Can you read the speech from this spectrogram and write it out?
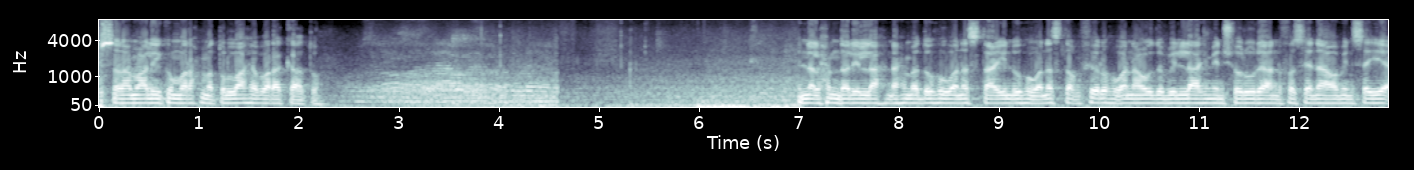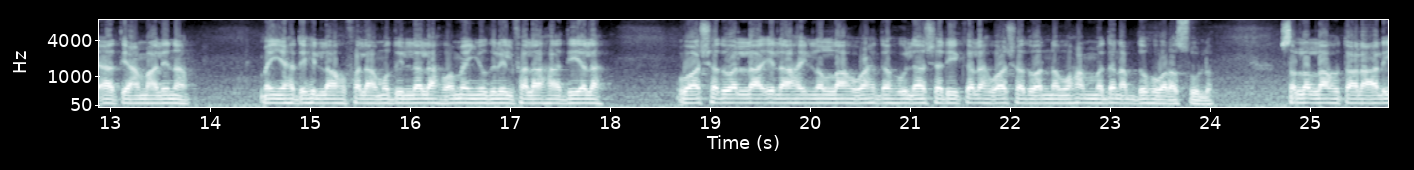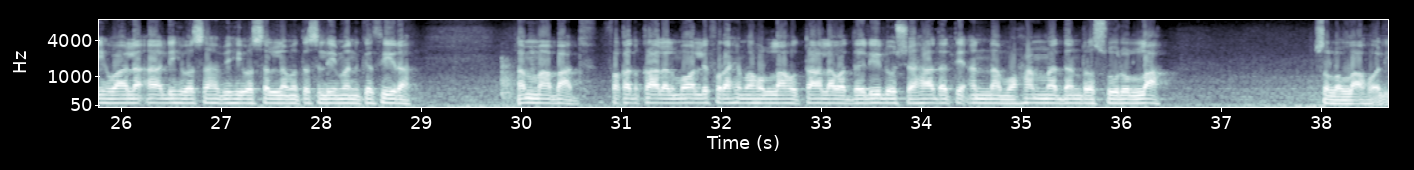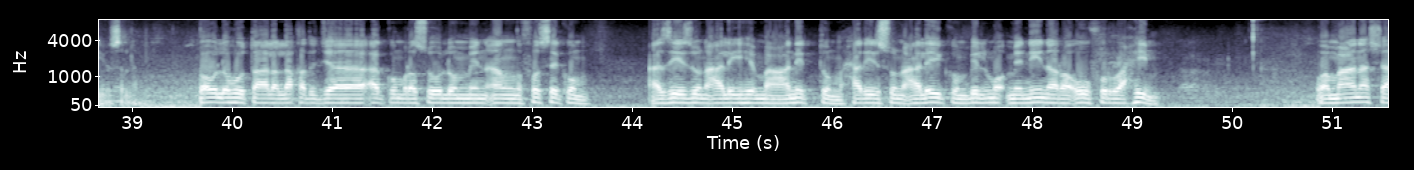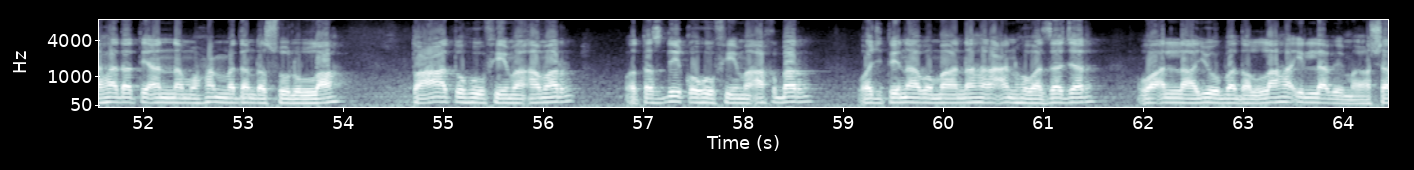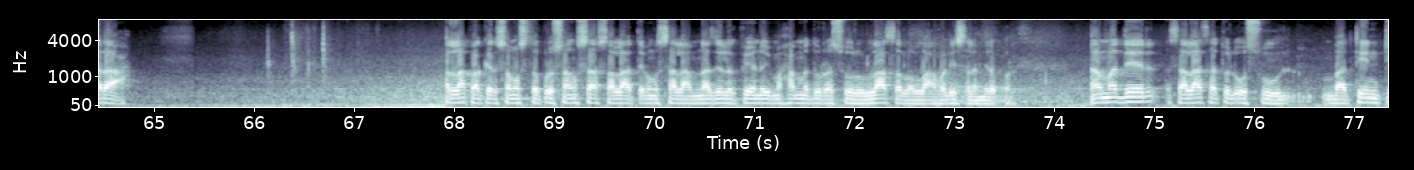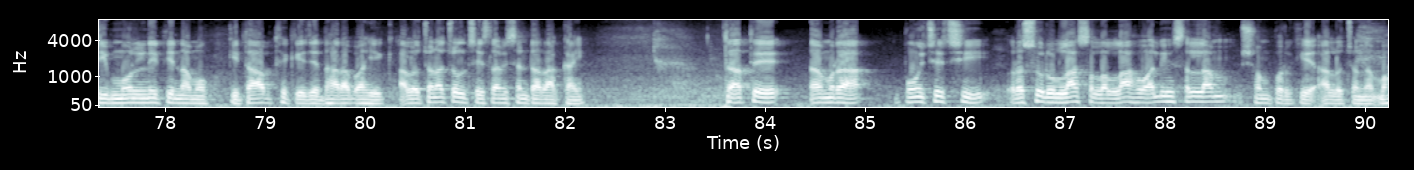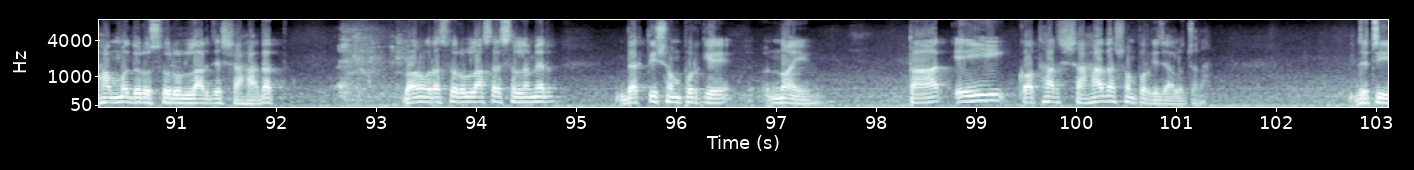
السلام علیکم ورحمت اللہ وبرکاتہ ان الحمدللہ نحمده ونستعینه ونستغفره ونعوذ باللہ من شرور انفسنا ومن سیئیات عمالنا من یهده اللہ فلا مضل له ومن يضلل فلا هادي له واشهد ان لا الہ الا اللہ وحده لا شریک لہ واشہدو ان محمد عبده ورسوله صلی اللہ تعالی علیہ وعلى آلہ وصحبہ وسلم تسلیما کثیرا أما بعد فقد قال المؤلف رحمه الله تعالى والدليل شهادة أن محمدا رسول الله صلى الله عليه وسلم. قوله تعالى لقد جاءكم رسول من أنفسكم عزيز عليه ما عنتم حريص عليكم بالمؤمنين رؤوف رحيم. ومعنى شهادة أن محمدا رسول الله طاعته فيما أمر وتصديقه فيما أخبر ওয়াজতেনা ও মা নাহা আন হোয়া জাজার ওয়া আল্লাহ ইউবাদ আল্লাহ ইল্লা বে মা আল্লাহ পাকের সমস্ত প্রশংসা, সালাত এবং সালাম নাজিল পিয়নবী মোহাম্মদুর রসুল্লাহ সাল্লাহ আলি সাল্লামের ওপর। আমাদের সালাসাতুল ওসুল বা তিনটি মূলনীতি নামক কিতাব থেকে যে ধারাবাহিক আলোচনা চলছে ইসলামী সেন্টার রাকায় তাতে আমরা পৌঁছেছি রসুল্লাহ সাল্লাহ আলী সাল্লাম সম্পর্কে আলোচনা। মোহাম্মদ রসুল্লাহর যে শাহাদাত, বরং রসুল্লাহ সাল্লামের ব্যক্তি সম্পর্কে নয়, তার এই কথার শাহাদা সম্পর্কে যে আলোচনা, যেটি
